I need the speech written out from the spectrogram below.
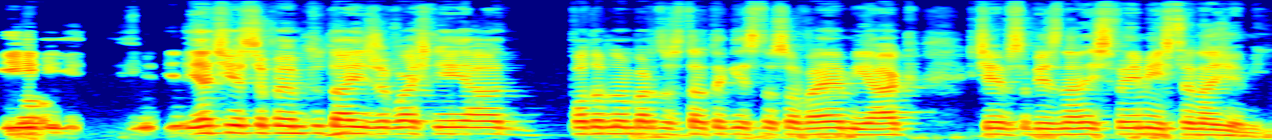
i ja Ci jeszcze powiem tutaj, że właśnie ja podobną bardzo strategię stosowałem, jak chciałem sobie znaleźć swoje miejsce na ziemi.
